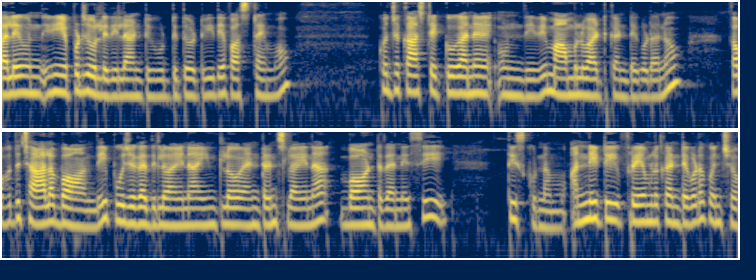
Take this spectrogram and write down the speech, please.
భలే ఉంది. నేను ఎప్పుడు చూడలేదు ఇలాంటి వుడ్తోటి ఇదే ఫస్ట్ టైము కొంచెం కాస్ట్ ఎక్కువగానే ఉంది ఇవి మామూలు వాటికంటే కూడాను. కాకపోతే చాలా బాగుంది. పూజ గదిలో అయినా ఇంట్లో ఎంట్రన్స్లో అయినా బాగుంటుంది అనేసి తీసుకున్నాము. అన్నిటి ఫ్రేమ్ల కంటే కూడా కొంచెం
